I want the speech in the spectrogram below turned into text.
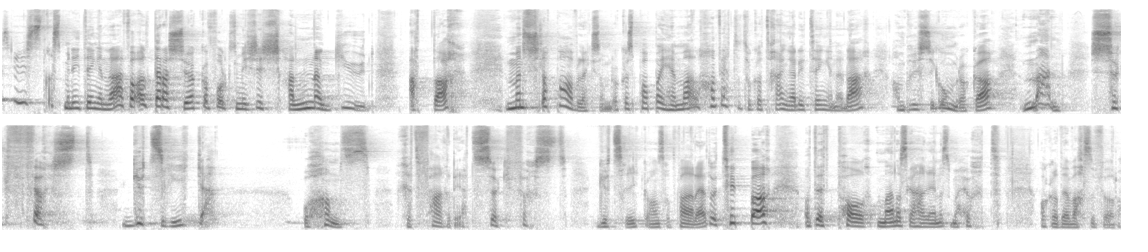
ikke, stress med de tingene der, for alt det der søker folk som ikke kjenner Gud etter. Men slapp av, liksom. Deres pappa i himmelen han vet at dere trenger de tingene der. Han bryr seg om dere. Men søk først Guds rike og hans rettferdighet. Søk først Guds rike og hans rettferdighet. Og Jeg tipper at det er et par mennesker her inne som har hørt akkurat det verset før.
